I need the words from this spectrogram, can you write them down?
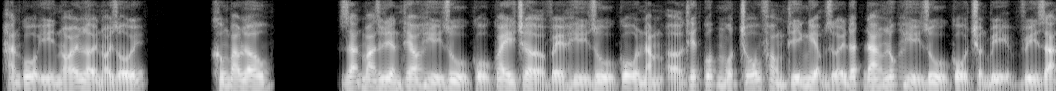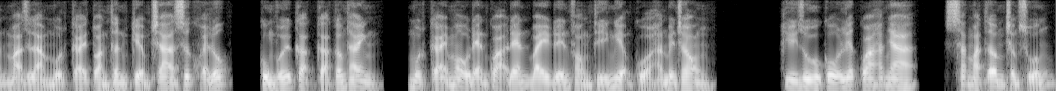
hắn cố ý nói lời nói dối. Không bao lâu dạn ma liền theo hì rủ cổ quay trở về. Hì rủ cổ nằm ở thiết quốc một chỗ phòng thí nghiệm dưới đất đang lúc hì rủ cổ chuẩn bị vì dạn ma làm một cái toàn thân kiểm tra sức khỏe lúc, cùng với cả cả câm thanh, một cái màu đen quạ đen bay đến phòng thí nghiệm của hắn bên trong. Hì rủ cổ liếc qua hát nha, sắc mặt âm trầm xuống.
